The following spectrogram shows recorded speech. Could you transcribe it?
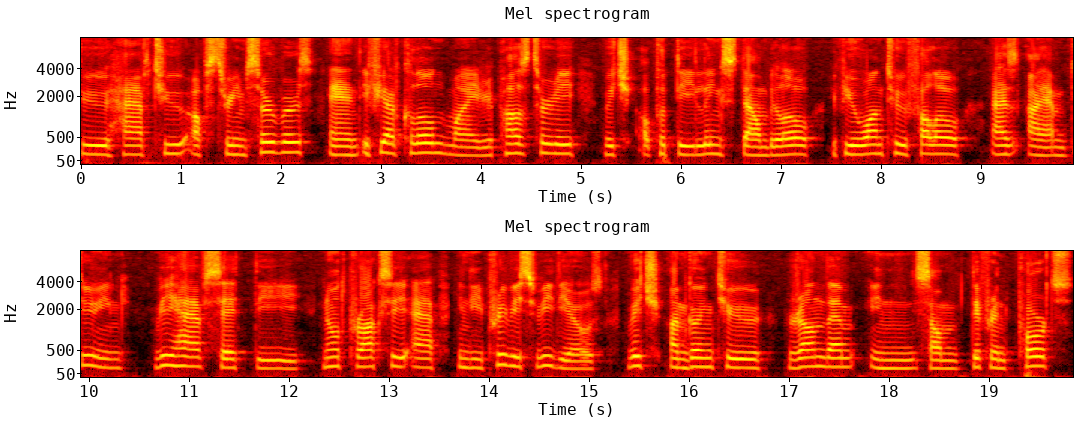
to have two upstream servers and if you have cloned my repository which I'll put the links down below if you want to follow as I am doing we have set the node proxy app in the previous videos, which I'm going to run them in some different ports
